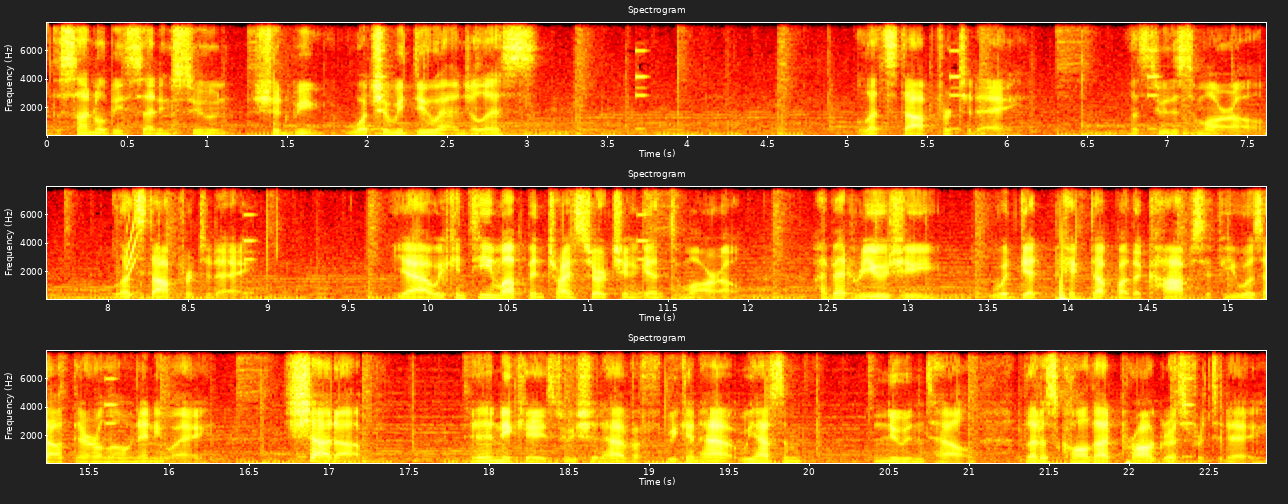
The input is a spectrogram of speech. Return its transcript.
The sun will be setting soon. Should we... What should we do, Angelus? Let's stop for today. Let's do this tomorrow. Let's stop for today. Yeah, we can team up and try searching again tomorrow. I bet Ryuji would get picked up by the cops if he was out there alone anyway. Shut up. In any case, we should have a, we can have we have some new intel. Let us call that progress for today.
